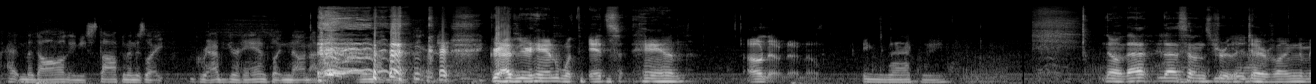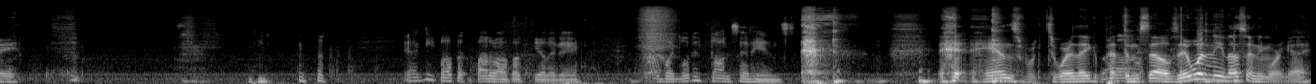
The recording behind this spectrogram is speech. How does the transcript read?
petting the dog and you stop and then it's like grab your hand. It's like, no, no. Grabs your hand with its hand. Oh no no no Exactly. no! That that sounds truly Yeah. terrifying to me. Yeah, I just thought, that, thought about that the other day. I was like, what if dogs had hands? Hands to where they could pet Well- themselves. They wouldn't need us anymore, guy.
